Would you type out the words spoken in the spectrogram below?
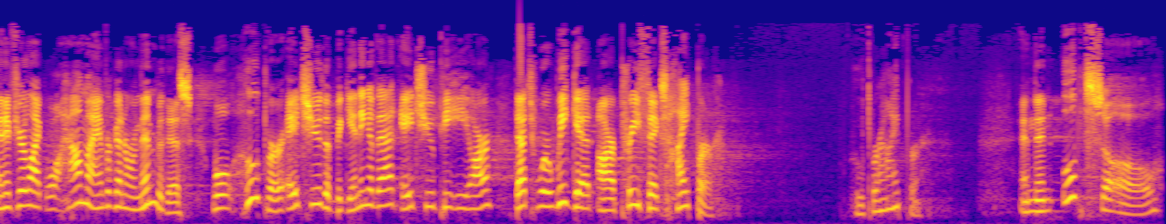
And if you're like, well, how am I ever going to remember this? Well, Hooper, H-U, the beginning of that, H-U-P-E-R, that's where we get our prefix hyper. Hooper hyper. And then oopso,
